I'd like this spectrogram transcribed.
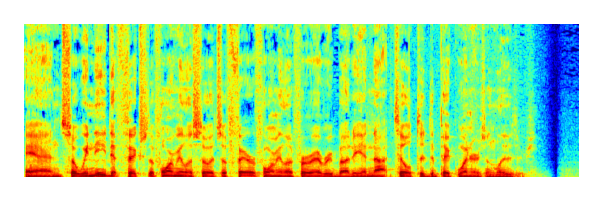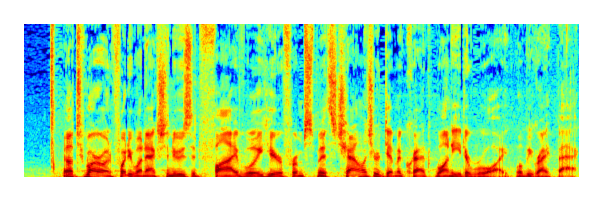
And so we need to fix the formula so it's a fair formula for everybody and not tilted to pick winners and losers. Well, tomorrow on 41 Action News at 5, we'll hear from Smith's challenger, Democrat Juanita Roy. We'll be right back.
